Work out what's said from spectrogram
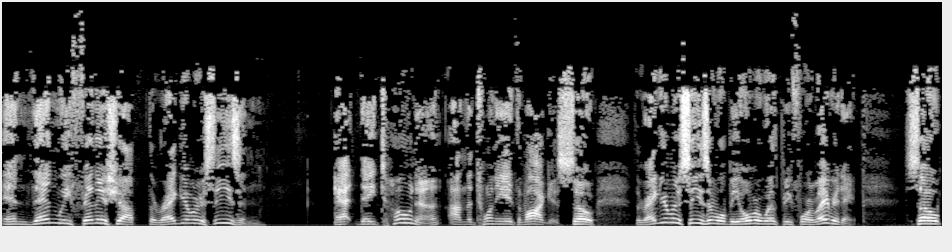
And then we finish up the regular season at Daytona on the 28th of August. So the regular season will be over with before Labor Day. So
